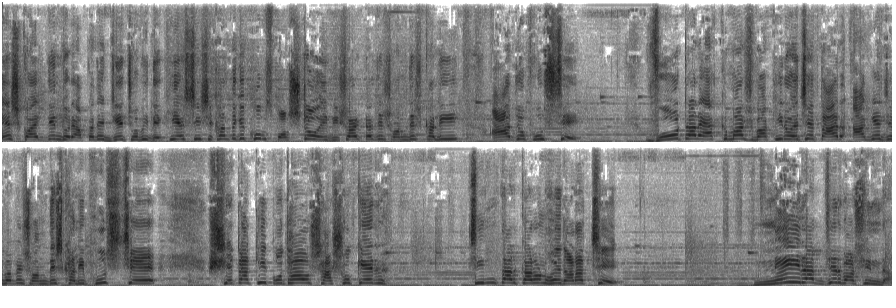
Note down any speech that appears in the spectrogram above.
বেশ কয়েকদিন ধরে আপনাদের যে ছবি দেখিয়ে এসছি, সেখান থেকে খুব স্পষ্ট এই বিষয়টা যে সন্দেশখালী আজও ফুসছে। ভোট আর এক মাস বাকি রয়েছে, তার আগে যেভাবে সন্দেশখালী ফুসছে, সেটা কি কোথাও শাসকের চিন্তার কারণ হয়ে দাঁড়াচ্ছে? নেই রাজ্যের বাসিন্দা।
